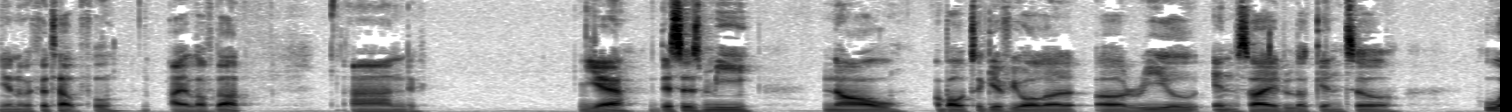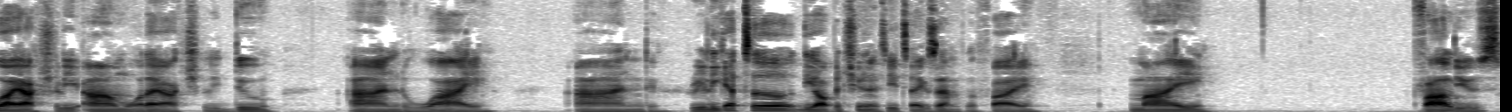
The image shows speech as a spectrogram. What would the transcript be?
You know, if it's helpful, I love that. And yeah, this is me now about to give you all a, a real inside look into who I actually am, what I actually do, and why, and really get to the opportunity to exemplify my values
